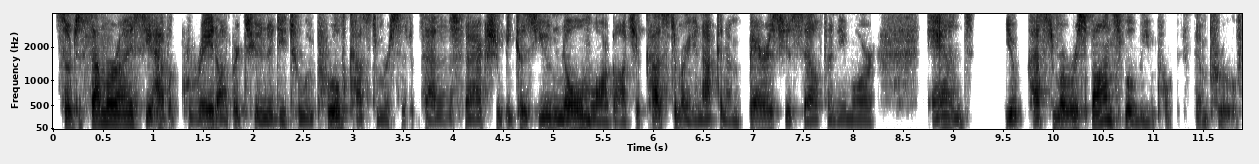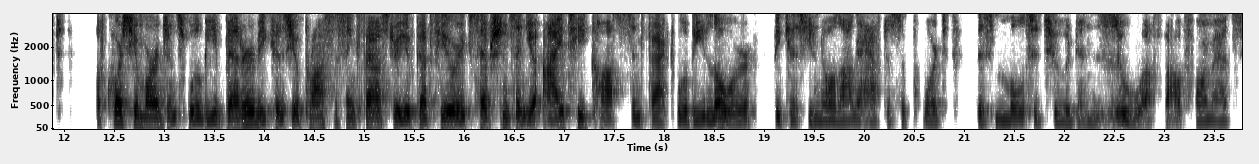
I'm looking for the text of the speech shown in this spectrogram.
So, to summarize, you have a great opportunity to improve customer satisfaction because you know more about your customer. You're not going to embarrass yourself anymore, and your customer response will be improved. Of course, your margins will be better because you're processing faster, you've got fewer exceptions, and your IT costs, in fact, will be lower because you no longer have to support this multitude and zoo of file formats.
